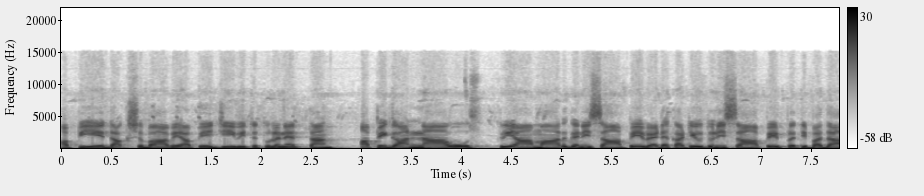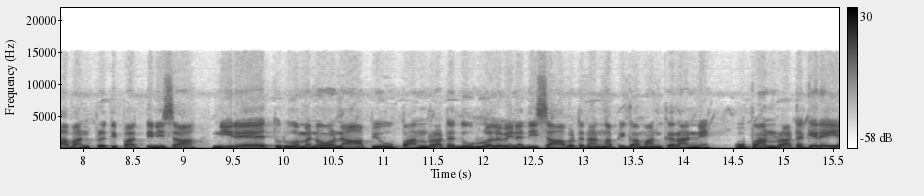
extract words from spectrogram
අපි ඒ දක්ෂභාවය අපේ ජීවිත තුළ නැත්තං. අපි ගන්නා වූ ක්‍රියාමාර්ග නිසා අපේ වැඩ කටයුතු නිසා අපේ ප්‍රතිපදාවන් ප්‍රතිපත්ති නිසා නිරේතුරුවම නෝනා අපි උපන් රට දුර්වල වෙන දිසාවට නං අපි ගමන් කරන්නේ. උපන් රට කෙරේ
